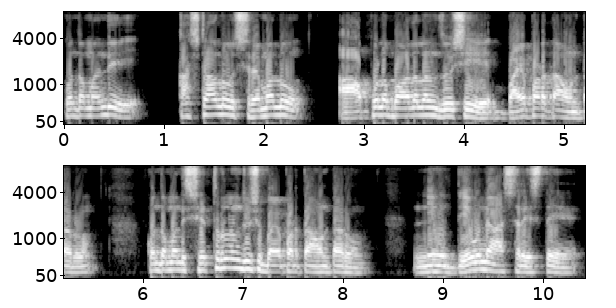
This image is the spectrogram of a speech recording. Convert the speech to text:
కొంతమంది కష్టాలు శ్రమలు ఆ అప్పుల బాధలను చూసి భయపడతా ఉంటారు. కొంతమంది శత్రువులను చూసి భయపడతా ఉంటారు. నీవు దేవుణ్ణి ఆశ్రయిస్తే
